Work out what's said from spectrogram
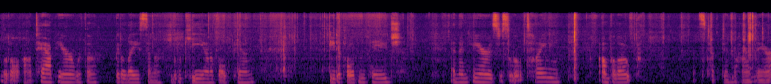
Little uh, tab here with a bit of lace and a little key on a bulb pin. Edith Holden page. And then here is just a little tiny envelope that's tucked in behind there.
